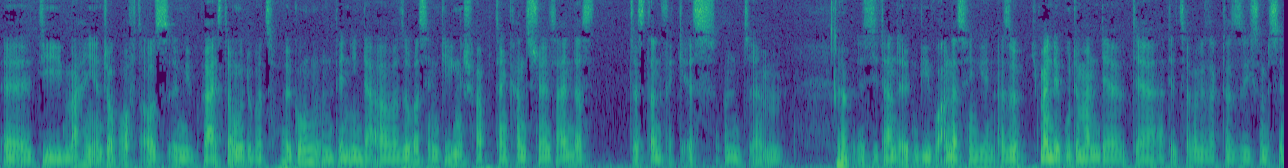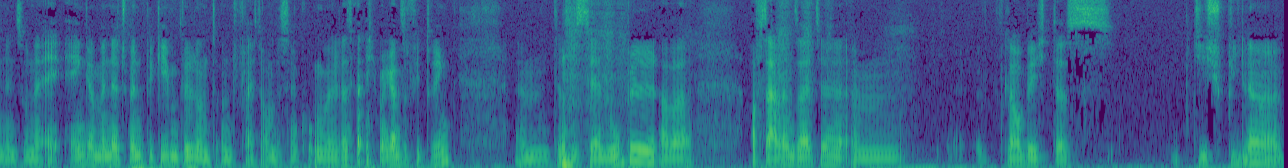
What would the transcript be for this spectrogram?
äh, die machen ihren Job oft aus irgendwie Begeisterung und Überzeugung und wenn ihnen da aber sowas entgegenschwappt, dann kann es schnell sein, dass das dann weg ist und ähm, ja. sie dann irgendwie woanders hingehen. Also ich meine, der gute Mann, der, der hat jetzt selber gesagt, dass er sich so ein bisschen in so eine Anger-Management begeben will und, und vielleicht auch ein bisschen gucken will, dass er nicht mehr ganz so viel trinkt. Ähm, das ist sehr nobel, aber auf der anderen Seite ähm, glaube ich, dass die Spieler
